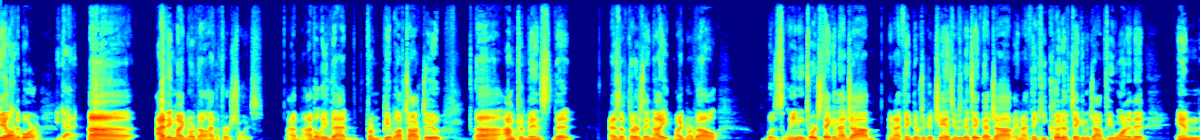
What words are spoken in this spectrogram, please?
Kalen DeBoer. DeBoer. You got it. Uh, I think Mike Norvell had the first choice. I, I believe that from people I've talked to. Uh, I'm convinced that as of Thursday night, Mike Norvell was leaning towards taking that job, and I think there was a good chance he was going to take that job, and I think he could have taken the job if he wanted it. And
